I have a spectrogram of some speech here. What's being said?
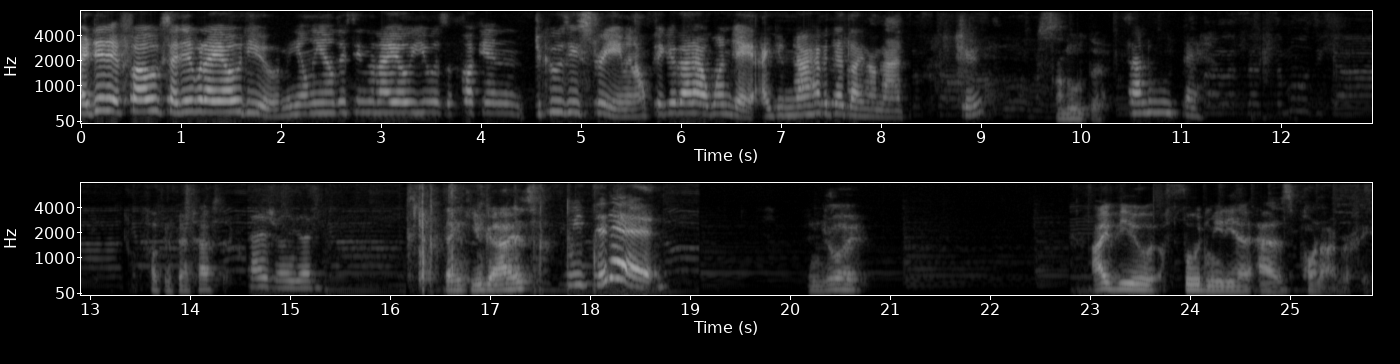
I did it, folks. I did what I owed you. And the only other thing that I owe you is a fucking jacuzzi stream, and I'll figure that out one day. I do not have a deadline on that. Cheers. Salute. Salute. Fucking fantastic. That is really good. Thank you guys. We did it. Enjoy. I view food media as pornography.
